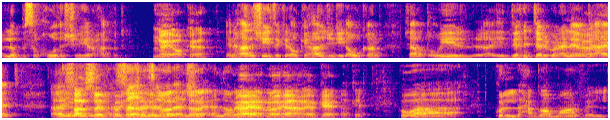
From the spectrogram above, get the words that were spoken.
لبس الخوذة الشهيرة حقته. اي okay. يعني هذا الشيء زي كذا okay هذا جديد. اول كان شعره طويل يتريقون عليه آه. دعاية. آه، سانسل رايح، okay. okay. هو كل حقون مارفل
